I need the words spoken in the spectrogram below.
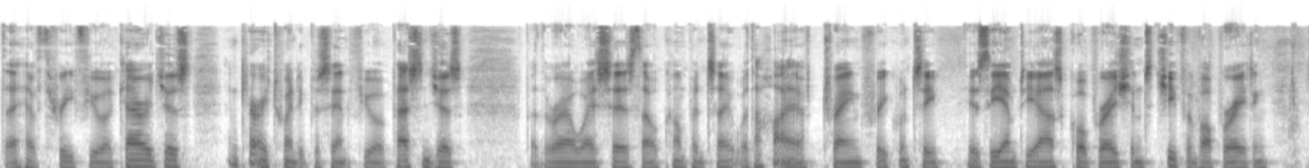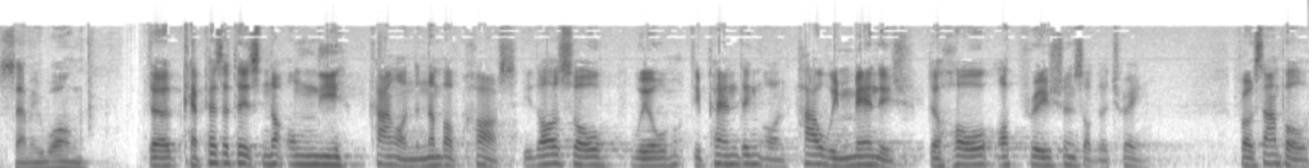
They have three fewer carriages and carry 20% fewer passengers. But the railway says they'll compensate with a higher train frequency. Here's the MTR's Corporation's Chief of Operating, Sammy Wong. The capacity is not only count on the number of cars, it also will depending on how we manage the whole operations of the train. For example,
